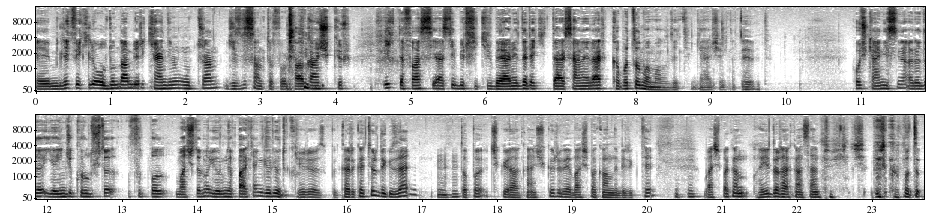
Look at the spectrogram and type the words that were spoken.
E, milletvekili olduğundan beri kendini unutturan gizli santrafor Hakan Şükür ilk defa siyasi bir fikir beyan ederek dershaneler kapatılmamalı dedi gerçekten. Evet. Hoş kendisini arada yayıncı kuruluşta futbol maçlarına yorum yaparken görüyorduk. Görüyoruz. Bu karikatür de güzel. Hı hı. Topa çıkıyor Hakan Şükür ve Başbakan'la birlikte. Başbakan hayırdır Hakan sen hiç bir kapatıp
